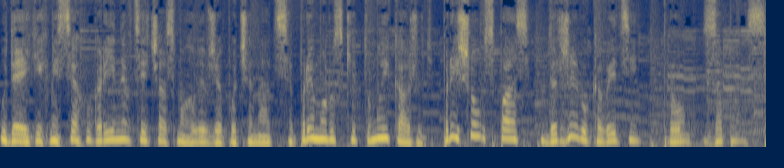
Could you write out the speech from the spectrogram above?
У деяких місцях України в цей час могли вже починатися приморозки, тому й кажуть: прийшов спас, держи рукавиці про запас.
